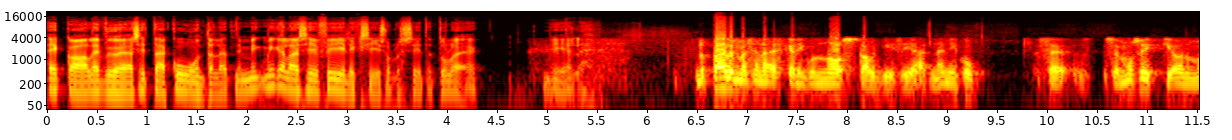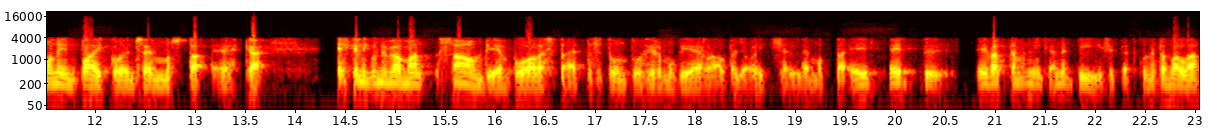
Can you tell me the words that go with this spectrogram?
ekaa levyä ja sitä kuuntelet, niin minkälaisia fiiliksiä sulle siitä tulee mieleen? No päällimmäisenä ehkä niin kuin nostalgisia, että ne niin kuin, se, se musiikki on monin paikoin semmoista ehkä, ehkä niin kuin nimenomaan soundien puolesta, että se tuntuu hirmu vieraalta jo itselle, mutta ei, ei, ei välttämättä niinkään ne biisit, että kun ne tavallaan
